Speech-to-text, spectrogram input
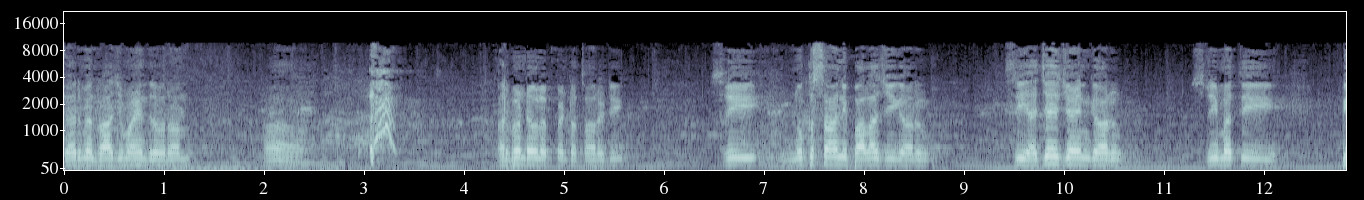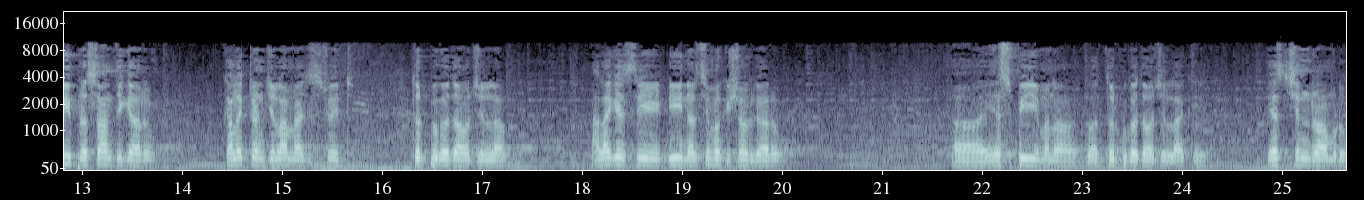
chairman Rajamahendravaram urban development authority Shri Nukasani Balaji గారు శ్రీ అజయ్ జైన్ గారు శ్రీమతి పి ప్రశాంతి గారు కలెక్టర్ జిల్లా మ్యాజిస్ట్రేట్ తూర్పుగోదావరి జిల్లా అలాగే శ్రీ డి నరసింహకిషోర్ గారు ఎస్పీ మన గో- తూర్పుగోదావరి జిల్లాకి ఎస్ చిన్నరాముడు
